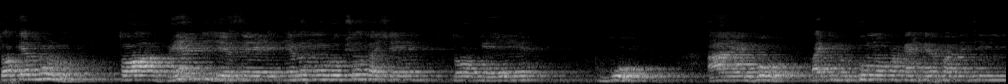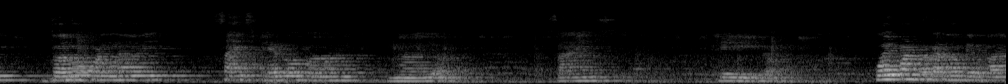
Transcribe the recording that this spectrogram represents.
તો કે મૂળ રૂપ. તો આ વેન્ટ જે છે, એનું મૂળ રૂપ શું થશે? તો કે ગો. આય ગો બાકીનો ટુ નો પણ કાંઈ ફેરફાર નથી. ધનો પણ નહીં. સાયન્સ ફેરનો પણ નહીં. સાયન્સ ફેર કોઈ પણ પ્રકારનો ફેરફાર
